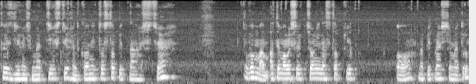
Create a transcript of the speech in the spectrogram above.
To jest 9 metrów, 90 koni, to 115. Bo mam, a ty mam jeszcze ciągnik na 105. O, na 15 metrów.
